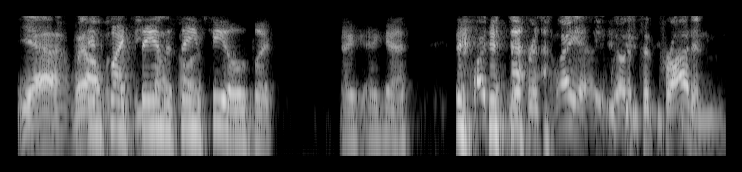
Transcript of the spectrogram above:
Yeah, well, didn't quite stay in the same field, but I, I guess quite the difference. Well, yeah, we always took pride in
